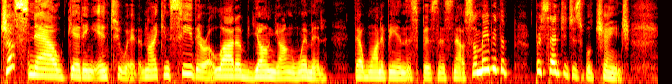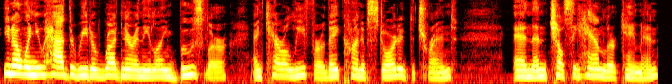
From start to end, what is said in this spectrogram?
just now getting into it. And I can see there are a lot of young, young women that want to be in this business now. So maybe the percentages will change. You know, when you had the Rita Rudner and the Elayne Boosler and Carol Leifer, they kind of started the trend. And then Chelsea Handler came in.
